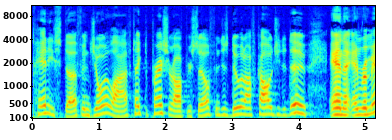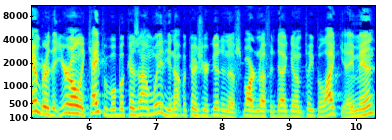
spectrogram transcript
petty stuff. Enjoy life. Take the pressure off yourself and just do what I've called you to do. And, uh, and remember that you're only capable because I'm with you, not because you're good enough, smart enough, and dadgum people like you. Amen?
